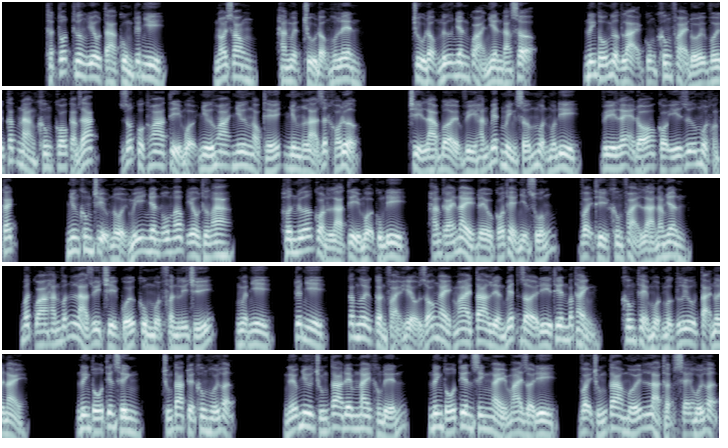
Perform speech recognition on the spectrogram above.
Thật tốt thương yêu ta cùng tuyết nhi. Nói xong hàn nguyệt chủ động hôn lên. Chủ động nữ nhân quả nhiên đáng sợ. Ninh tố ngược lại cũng không phải đối với các nàng không có cảm giác, rốt cuộc hoa tỉ mội như hoa như ngọc thế nhưng là rất khó được. Chỉ là bởi vì hắn biết mình sớm muộn muốn đi, vì lẽ đó có ý giữ một khoảng cách. Nhưng không chịu nổi mỹ nhân ôm ấp yêu thương a. Hơn nữa còn là tỉ mội cùng đi, hắn cái này đều có thể nhìn xuống, vậy thì không phải là nam nhân. Bất quá hắn vẫn là duy trì cuối cùng một phần lý trí nguyện nhi, tuyết nhi, các ngươi cần phải hiểu rõ ngày mai ta liền biết rời đi thiên bắc thành, không thể một mực lưu tại nơi này. Ninh tố tiên sinh, chúng ta tuyệt không hối hận nếu như chúng ta đêm nay không đến, ninh tố tiên sinh ngày mai rời đi, vậy chúng ta mới là thật sẽ hối hận.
